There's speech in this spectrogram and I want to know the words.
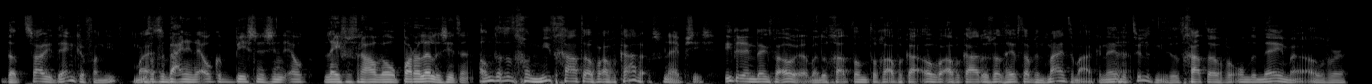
dat zou je denken van niet. Maar Omdat er bijna in elke business, in elk levensverhaal wel parallellen zitten. omdat het gewoon niet gaat over avocado's. Nee, precies. Iedereen denkt van, oh ja, maar dat gaat dan toch avoca over avocado's. Wat heeft dat met mij te maken? Nee, Ja. natuurlijk niet. Het gaat over ondernemen, over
